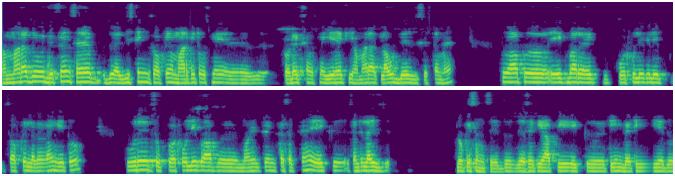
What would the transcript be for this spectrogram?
हमारा जो डिफरेंस है, जो एग्जिस्टिंग सॉफ्टवेयर मार्केट है, उसमें प्रोडक्ट्स है, उसमें ये है कि हमारा क्लाउड बेस्ड सिस्टम है। तो आप एक बार एक पोर्टफोलियो के लिए सॉफ्टवेयर लगाएँगे तो पूरे पोर्टफोलियो को आप मॉनिटरिंग कर सकते हैं। एक सेंट्रलाइज लोकेशन से। जैसे कि आपकी एक टीम बैठी है जो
